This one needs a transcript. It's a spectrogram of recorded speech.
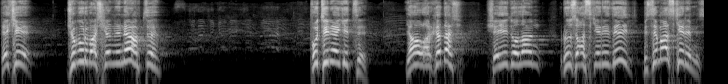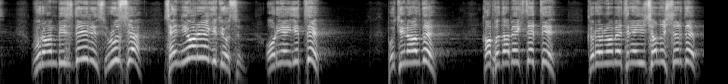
Peki Cumhurbaşkanı ne yaptı? Putin'e gitti. Ya arkadaş şehit olan Rus askeri değil bizim askerimiz. Vuran biz değiliz Rusya. Sen niye oraya gidiyorsun? Oraya gitti. Putin aldı. Kapıda bekletti. Kronometreyi çalıştırdı.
